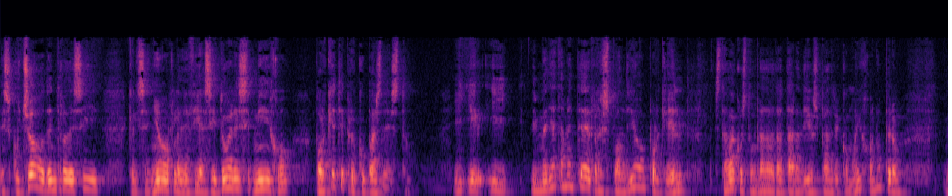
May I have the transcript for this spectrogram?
escuchó dentro de sí que el Señor le decía, si tú eres mi hijo, ¿por qué te preocupas de esto? Y, y- inmediatamente respondió, porque él estaba acostumbrado a tratar a Dios Padre como hijo, ¿no? Pero mm,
